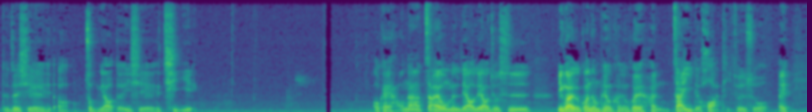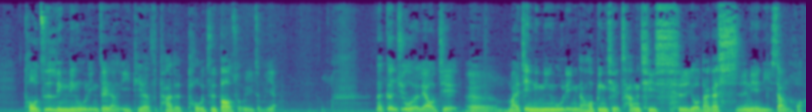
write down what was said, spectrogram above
的这些呃重要的一些企业。OK，好，那再来我们聊聊，就是另外一个观众朋友可能会很在意的话题，就是说，哎，投资零零五零这档 ETF，它的投资报酬率怎么样？那根据我的了解，呃，买进零零五零，然后并且长期持有大概十年以上的话，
